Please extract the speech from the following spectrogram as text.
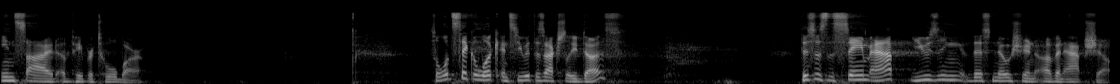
inside of paper toolbar. So let's take a look and see what this actually does. This is the same app using this notion of an app shell.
